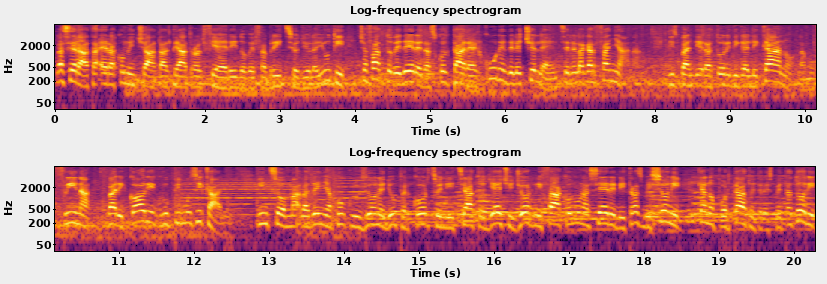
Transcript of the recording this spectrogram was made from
La serata era cominciata al Teatro Alfieri dove Fabrizio Diolaiuti ci ha fatto vedere ed ascoltare alcune delle eccellenze della Garfagnana, gli sbandieratori di Gallicano, la Muffrina, vari cori e gruppi musicali. Insomma, la degna conclusione di un percorso iniziato dieci giorni fa con una serie di trasmissioni che hanno portato i telespettatori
